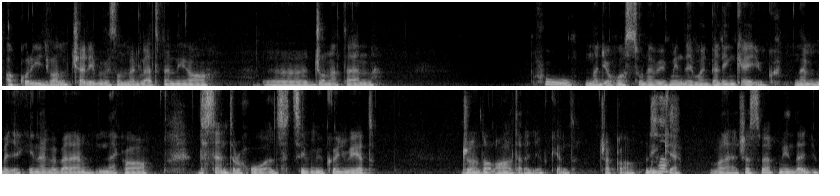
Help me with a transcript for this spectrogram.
Akkor így van, cserébe viszont meg lehet venni a uh, Jonathan hú, nagyon hosszú nevű, mindegy, majd belinkeljük, nem megyek én ebbe bele, nek a The Center Holds című könyvét, Jonathan Alter egyébként, csak a linkje van elcseszve, mindegy,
